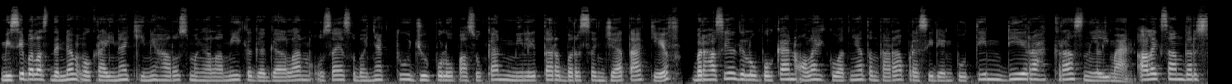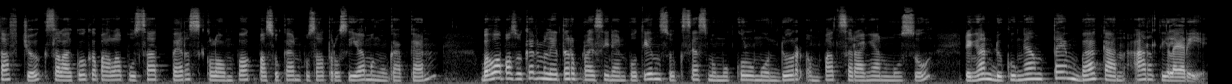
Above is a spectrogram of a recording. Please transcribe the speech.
Misi balas dendam Ukraina kini harus mengalami kegagalan usai sebanyak 70 pasukan militer bersenjata Kiev berhasil dilumpuhkan oleh kuatnya tentara Presiden Putin di Krasny Liman. Alexander Savchuk selaku Kepala Pusat Pers Kelompok Pasukan Pusat Rusia mengungkapkan bahwa pasukan militer Presiden Putin sukses memukul mundur empat serangan musuh dengan dukungan tembakan artileri.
